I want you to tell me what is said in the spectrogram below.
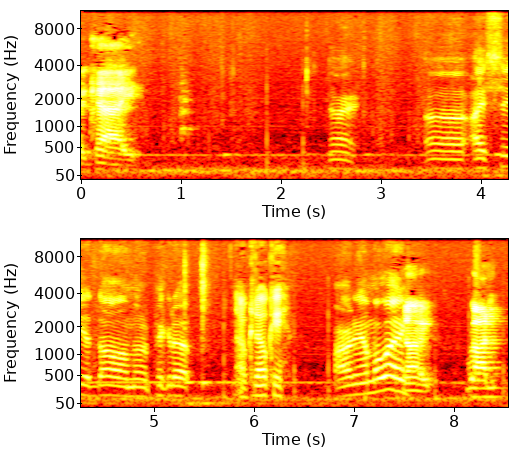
Okay. All right. Uh, I see a doll. I'm gonna pick it up. Okie dokie. Already on my way. No. Run.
